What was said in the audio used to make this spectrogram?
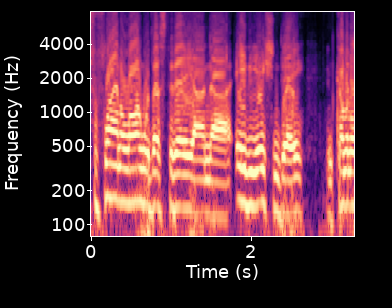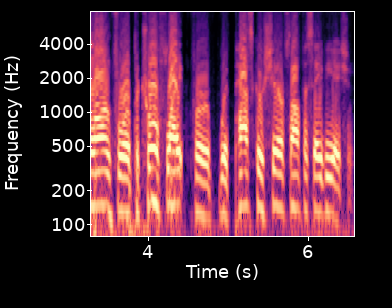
For flying along with us today on uh, Aviation Day and coming along for a patrol flight for with Pasco Sheriff's Office Aviation.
